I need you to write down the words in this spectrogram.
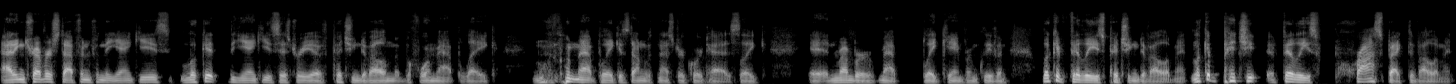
Adding Trevor Stephan from the Yankees, look at the Yankees' history of pitching development before Matt Blake. What Matt Blake has done with Nestor Cortes. Like, and remember, Matt Blake came from Cleveland. Look at Philly's pitching development. Look at pitch, Philly's prospect development.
